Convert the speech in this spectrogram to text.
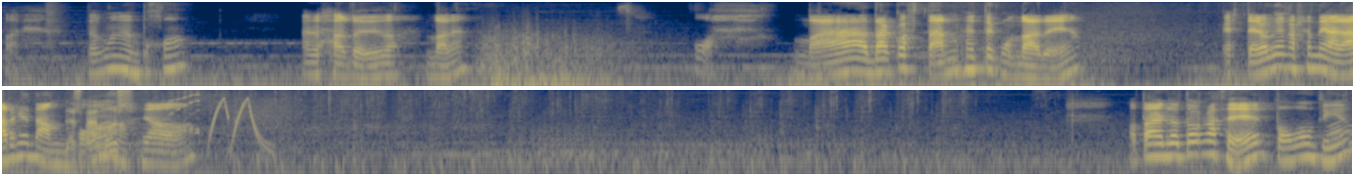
Vale. Tengo un empujón a los alrededores, ¿vale? Va, va a costarnos este combate, ¿eh? Espero que no se me alargue tampoco vamos? demasiado. Otra vez lo tengo que hacer, todo, tío.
